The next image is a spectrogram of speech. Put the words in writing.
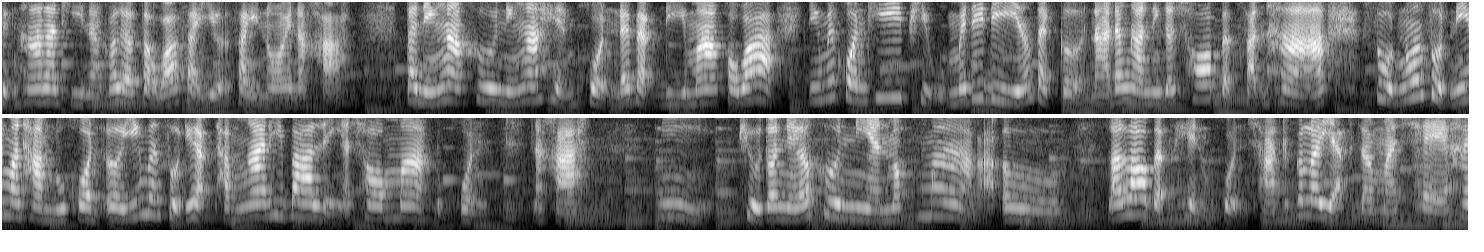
3-5 นาทีนะก็แล้วแต่ว่าใส่เยอะใส่น้อยนะคะ แต่นิ้งอะคือนิ้งอะเห็นผลได้แบบดีมาก เพราะว่านิ้งเป็นคนที่ผิวไม่ได้ดีตั้งแต่เกิดนะ ดังนั้นนิ้งจะชอบแบบสรรหาสูตรนู่นสูตรนี่มาทำทุกคนเออยิ่งเป็นสูตรที่แบบทำง่ายที่บ้านอะไรเงี้ยชอบมากทุกคนนะคะ นี่ผิวตอนนี้ก็คือเนียนมากๆอะเออ แล้วเราแบบเห็นผลชัดก็เลยอยากจะมาแชร์ให้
